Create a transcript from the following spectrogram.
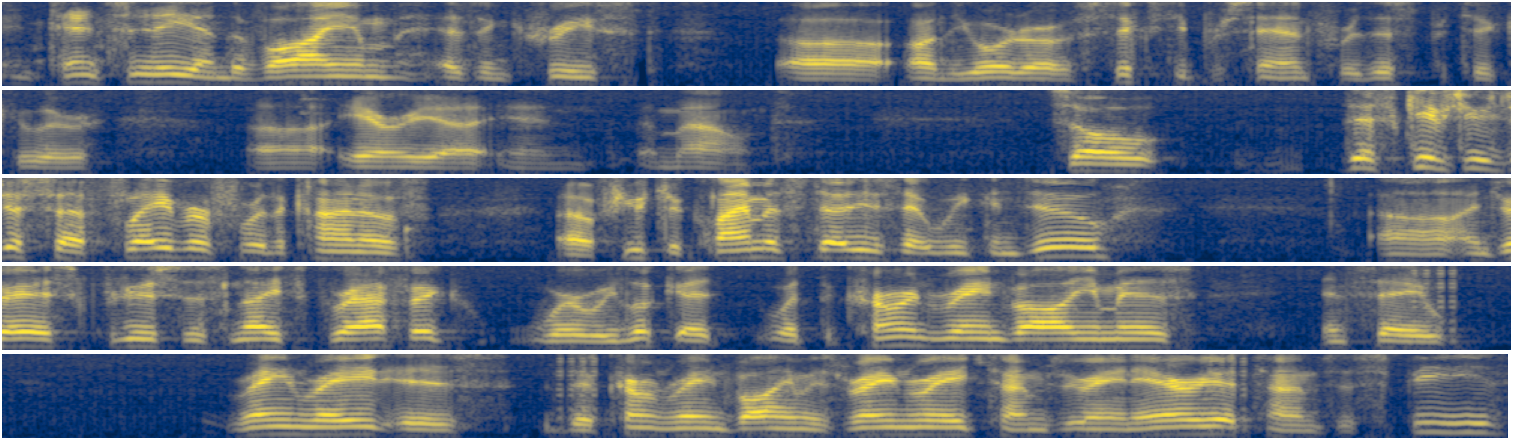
intensity, and the volume has increased uh, on the order of 60% for this particular uh, area and amount. So this gives you just a flavor for the kind of uh, future climate studies that we can do. Andreas produced this nice graphic where we look at what the current rain volume is and say rain rate is, the current rain volume is rain rate times the rain area times the speed.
